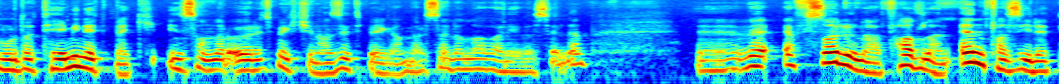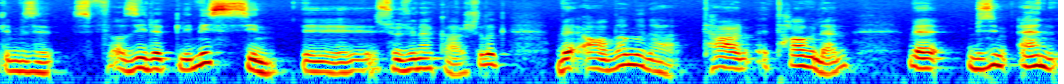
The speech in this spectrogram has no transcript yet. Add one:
burada temin etmek, insanlara öğretmek için Hazreti Peygamber sallallahu aleyhi ve sellem ve efzaluna fadlan en faziletlimizi faziletlimizsin sözüne karşılık ve adamına tavlen ve bizim en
